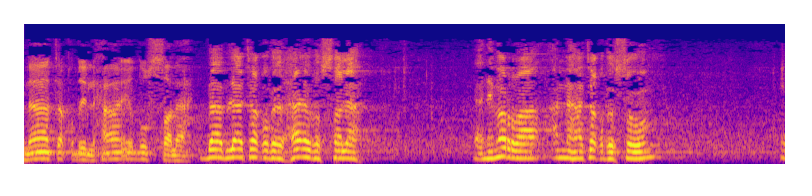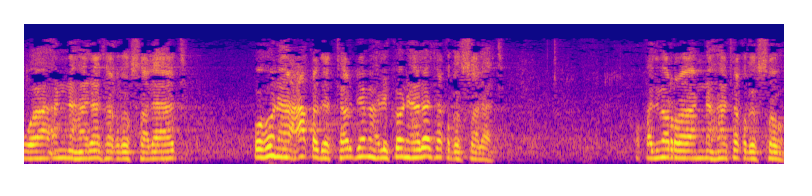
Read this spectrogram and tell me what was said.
لا تقضي الحائض الصلاة. باب لا تقضي الحائض الصلاة. يعني مر أنها تقضي الصوم وأنها لا تقضي الصلاة وهنا عقد الترجمة لكونها لا تقضي الصلاة. وقد مر أنها تقضي الصوم.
